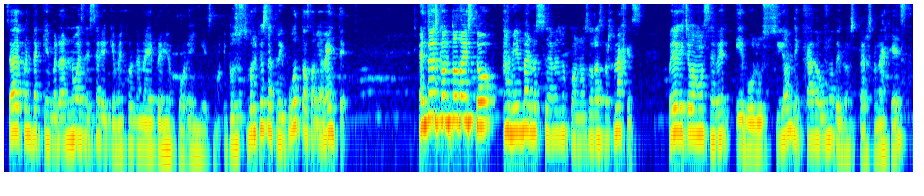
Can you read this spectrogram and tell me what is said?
se da cuenta que en verdad no es necesario que mejor gane el premio por él mismo. Y por sus propios atributos, obviamente. Entonces, con todo esto, también va a suceder mismo con los otros personajes. Hoy de hecho vamos a ver evolución de cada uno de los personajes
